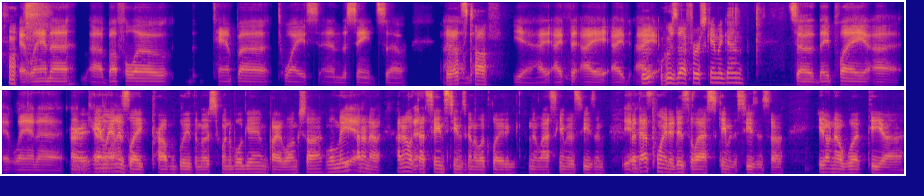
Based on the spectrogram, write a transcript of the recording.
Atlanta, uh, Buffalo, Tampa twice, and the Saints. So um, yeah, that's um, tough. Yeah, I I th- I I, I Who, who's that first game again? So they play uh, Atlanta. All right, Atlanta's like probably the most winnable game by a long shot. Well, maybe yeah. I don't know. I don't know what that, that Saints team is going to look like in, in, the last game of the season. Yeah, but at that point, it is the last game of the season, so you don't know what the uh,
